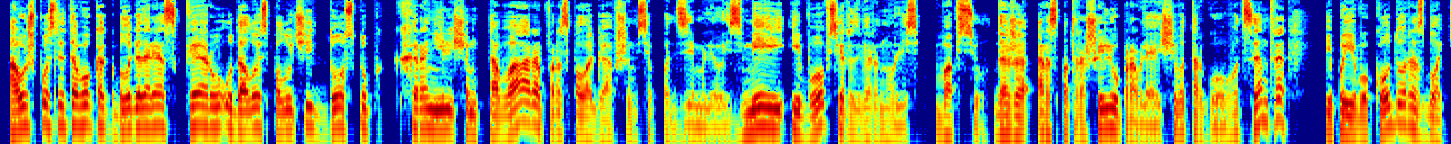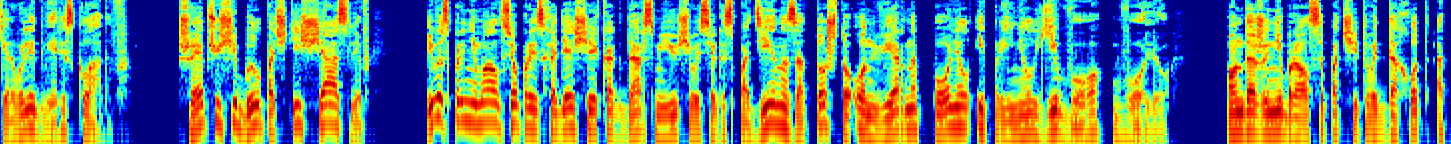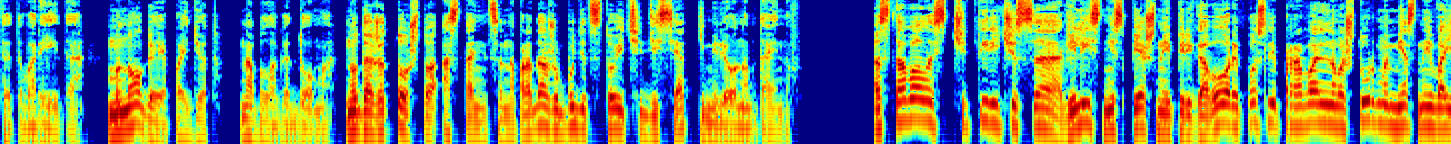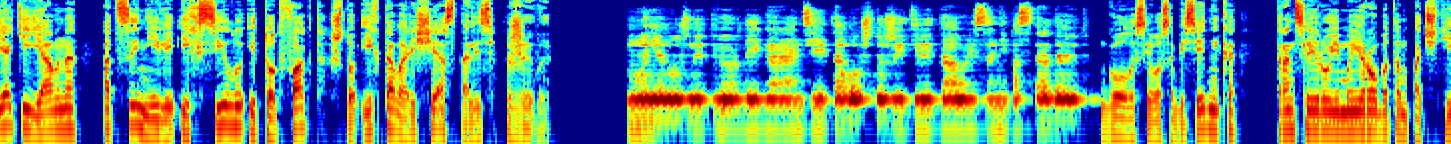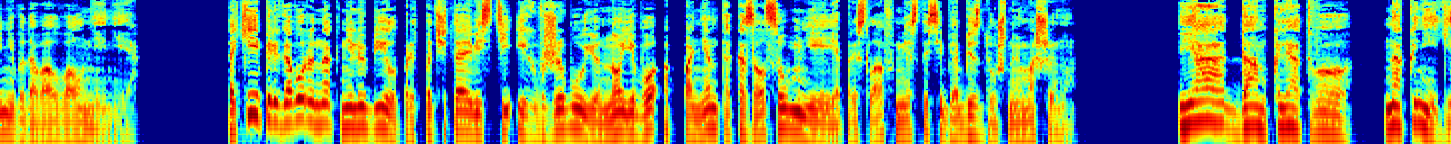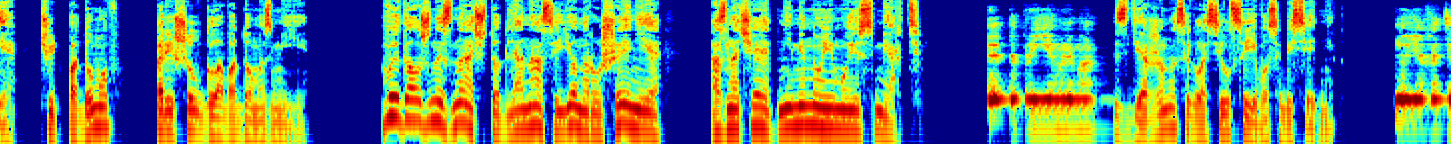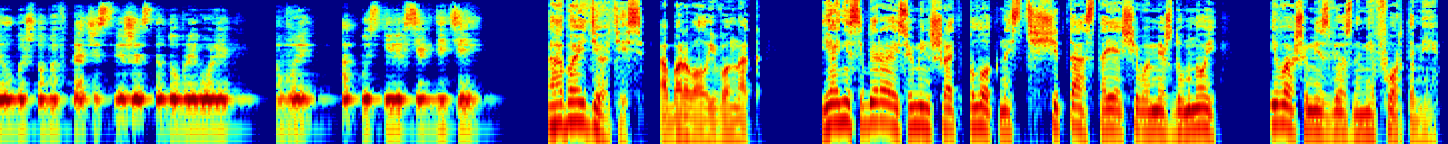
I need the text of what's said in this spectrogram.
А уж после того, как благодаря Скэру удалось получить доступ к хранилищам товаров, располагавшимся под землей, змеи и вовсе развернулись вовсю. Даже распотрошили управляющего торгового центра – и по его коду разблокировали двери складов. Шепчущий был почти счастлив и воспринимал все происходящее как дар смеющегося господина за то, что он верно понял и принял его волю. Он даже не брался подсчитывать доход от этого рейда. Многое пойдет на благо дома, но даже то, что останется на продажу, будет стоить десятки миллионов дайнов. Оставалось четыре часа, велись неспешные переговоры. После провального штурма местные вояки явно оценили их силу и тот факт, что их товарищи остались живы. «Мне нужны твердые гарантии того, что жители Тауриса не пострадают». Голос его собеседника, транслируемый роботом, почти не выдавал волнения. Такие переговоры Нак не любил, предпочитая вести их вживую, но его оппонент оказался умнее, прислав вместо себя бездушную машину. «Я дам клятву на книге», — чуть подумав, решил глава дома змеи. «Вы должны знать, что для нас ее нарушение означает неминуемую смерть». «Это приемлемо», — сдержанно согласился его собеседник. «Но я хотел бы, чтобы в качестве жеста доброй воли вы отпустили всех детей». «Обойдетесь», — оборвал его Нак. «Я не собираюсь уменьшать плотность щита, стоящего между мной и вашими звездными фортами».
